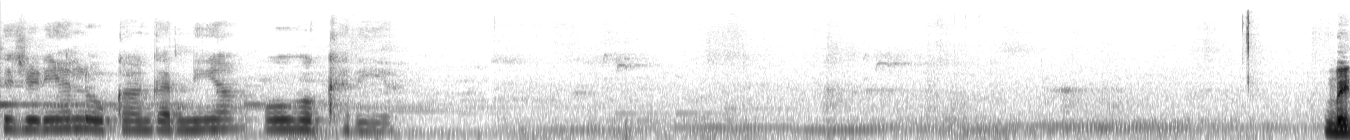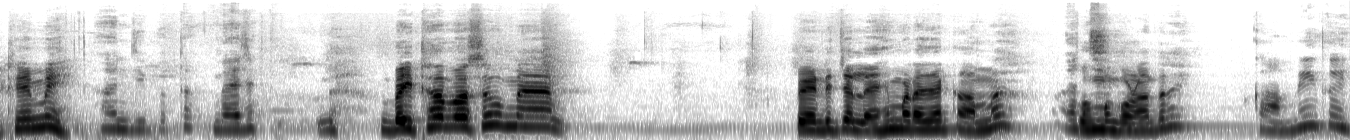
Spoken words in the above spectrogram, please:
ਤੇ ਜਿਹੜੀਆਂ ਲੋਕਾਂ ਕਰਨੀਆਂ ਉਹ ਵੱਖਰੀਆਂ। ਬੈਠੇ ਮੈਂ? ਹਾਂਜੀ ਪੁੱਤ ਬਹਿ ਜਾ। ਬੈਠਾ ਬਸ ਮੈਂ ਪਿੰਡ ਚੱਲਿਆ ਸੀ ਮਾੜਾ ਜਿਹਾ ਕੰਮ। ਉਹ ਮੰਗਾਉਣਾ ਤਾਂ ਨਹੀਂ? ਕੰਮ ਹੀ ਕੋਈ?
